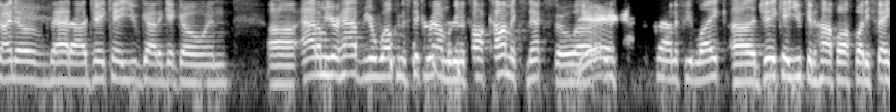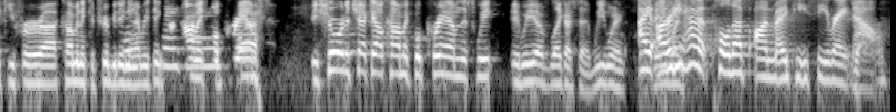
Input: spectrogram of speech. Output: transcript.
I know that uh, J.K. You've got to get going. Uh, Adam, you're happy. You're welcome to stick around. We're gonna talk comics next. So uh, Yeah. stick around if you'd like. Uh, J.K. You can hop off, buddy. Thank you for uh, coming and contributing and everything. For JK. Comic Book Cram. Be sure to check out Comic Book Cram this week. We have, like I said, we went. I already went- have it pulled up on my PC right now.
